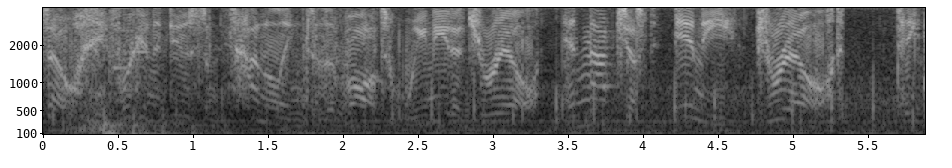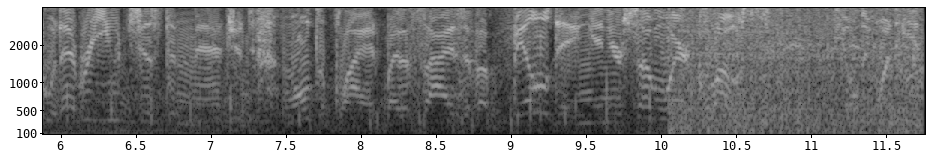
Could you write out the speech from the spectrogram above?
So, if we're gonna do some tunneling to the vault, we need a drill. And not just any drill. Take whatever you just imagined, multiply it by the size of a building, and you're somewhere close. The only one in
